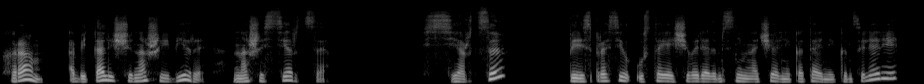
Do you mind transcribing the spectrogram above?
Храм — обиталище нашей веры, наше сердце». «Сердце?» переспросил у стоящего рядом с ним начальника тайной канцелярии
